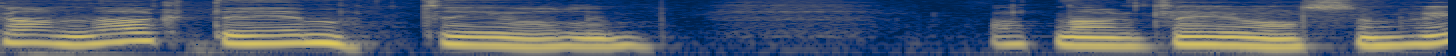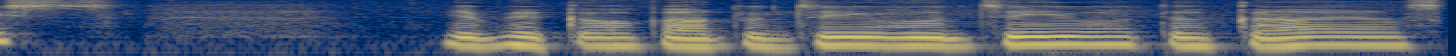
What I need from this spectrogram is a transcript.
Kā nāk tēma ceļolim? Atnāk dzējols un viss. Ja bija kaut kāda dzīvo, dzīvo, tad krājās.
